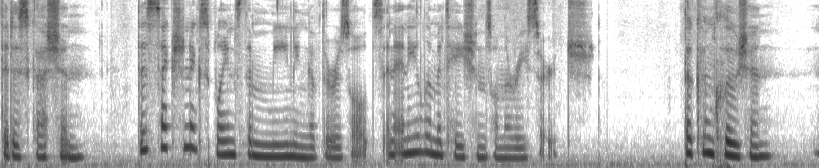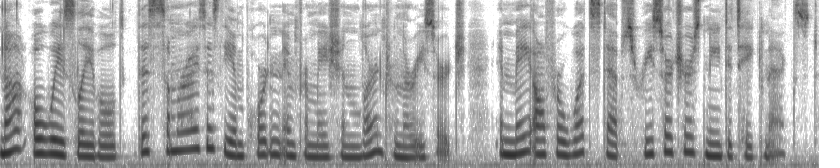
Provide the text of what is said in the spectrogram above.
The discussion. This section explains the meaning of the results and any limitations on the research. The conclusion. Not always labeled, this summarizes the important information learned from the research and may offer what steps researchers need to take next.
